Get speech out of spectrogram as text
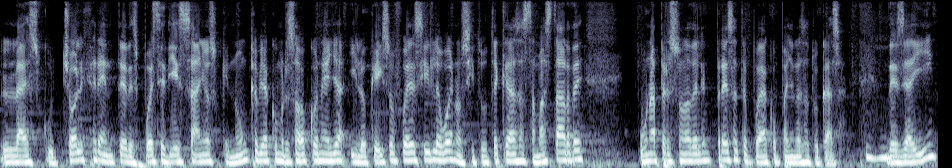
la escuchó el gerente después de 10 años que nunca había conversado con ella y lo que hizo fue decirle, bueno, si tú te quedas hasta más tarde, una persona de la empresa te puede acompañar hasta tu casa. Desde ahí,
